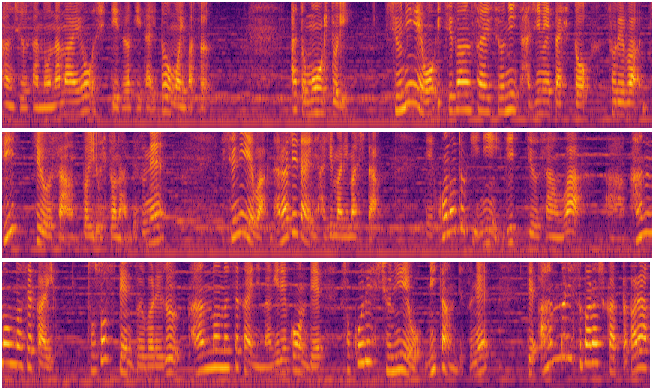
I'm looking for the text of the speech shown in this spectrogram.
監修さんのお名前を知っていただきたいと思います。あともう一人主任絵を一番最初に始めた人それは実中さんという人なんですね。主任絵は奈良時代に始まりました。この時に実中さんは観音の世界塗卒店と呼ばれる観音の世界に紛れ込んでそこで主任絵を見たんですね。であんまり素晴らしかったから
